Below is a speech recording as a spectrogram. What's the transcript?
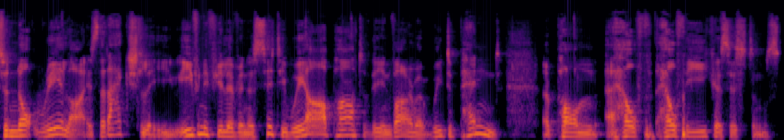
to not realize that actually, even if you live in a city, we are part of the environment. We depend upon a health, healthy ecosystems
